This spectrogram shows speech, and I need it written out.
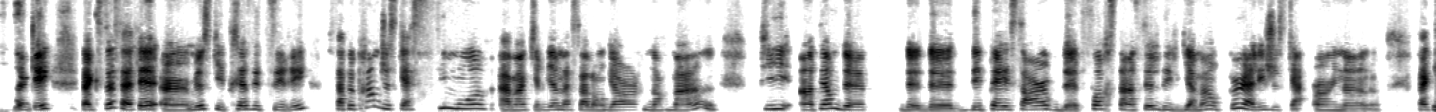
OK? Fait que ça, ça fait un muscle qui est très étiré. Ça peut prendre jusqu'à six mois avant qu'il revienne à sa longueur normale. Puis, en termes de d'épaisseur ou de force tensile des ligaments, on peut aller jusqu'à un an. Fait que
